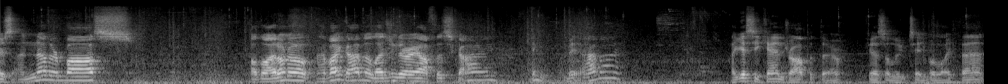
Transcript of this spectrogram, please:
Here's another boss. Although I don't know, have I gotten a legendary off this guy? I think, have I? I guess he can drop it though, if he has a loot table like that.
